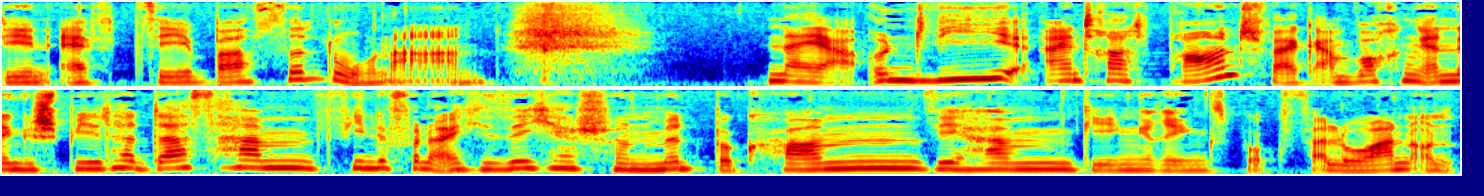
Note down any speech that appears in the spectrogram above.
den FC Barcelona an. Naja, und wie Eintracht Braunschweig am Wochenende gespielt hat, das haben viele von euch sicher schon mitbekommen. Sie haben gegen Regensburg verloren und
